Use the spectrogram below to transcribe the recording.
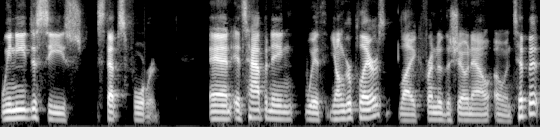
we need to see steps forward. And it's happening with younger players like friend of the show now, Owen Tippett.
